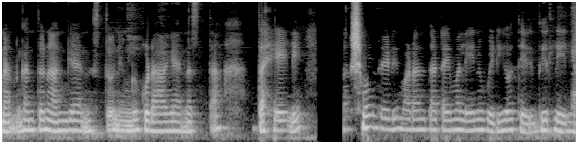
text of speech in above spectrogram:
ನನಗಂತೂ ಹಂಗೆ ಅನ್ನಿಸ್ತು. ನಿಮಗೂ ಕೂಡ ಹಾಗೆ ಅನ್ನಿಸ್ತಾ ಅಂತ ಹೇಳಿ. ಲಕ್ಷ್ಮಿ ರೆಡಿ ಮಾಡೋಂಥ ಟೈಮಲ್ಲಿ ಏನು ವಿಡಿಯೋ ತೆಗೆದಿರಲಿಲ್ಲ.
